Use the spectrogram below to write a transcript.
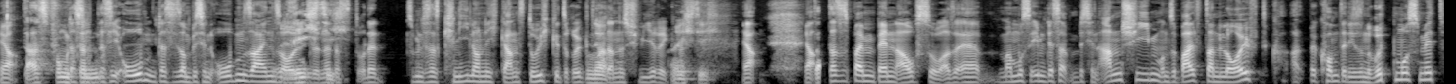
Ja. Das Und dass funktioniert. dass sie oben, dass sie so ein bisschen oben sein sollte, ne? Das, oder zumindest das Knie noch nicht ganz durchgedrückt, Ja. dann ist schwierig. Ne? Richtig. Ja, das ist beim Ben auch so. Also er, man muss eben deshalb ein bisschen anschieben und sobald es dann läuft, bekommt er diesen Rhythmus mit.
